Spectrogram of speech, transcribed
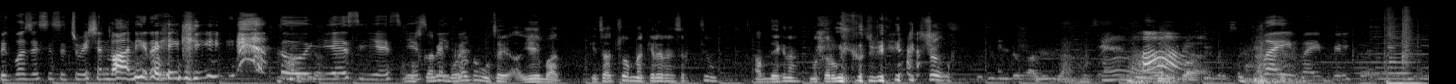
बिग बॉस जैसी सिचुएशन वहाँ नहीं रहेगी। तो यस यस यस बिल्कुल बोला था मुझे ये बात कि चाचू अब मैं अकेले रह सकती हूँ। अब देखना मैं करूँगी कुछ भी शो हाँ। वही वही बिल्कुल।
